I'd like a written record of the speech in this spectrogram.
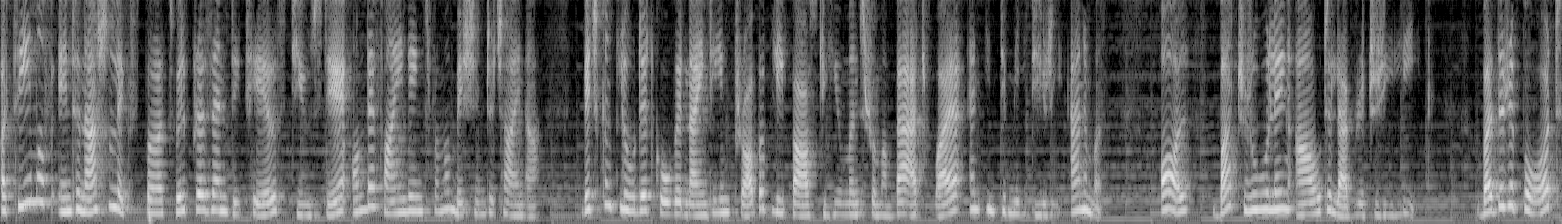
A team of international experts will present details Tuesday on their findings from a mission to China, which concluded COVID 19 probably passed to humans from a bat via an intermediary animal, all but ruling out a laboratory leak. But the report,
